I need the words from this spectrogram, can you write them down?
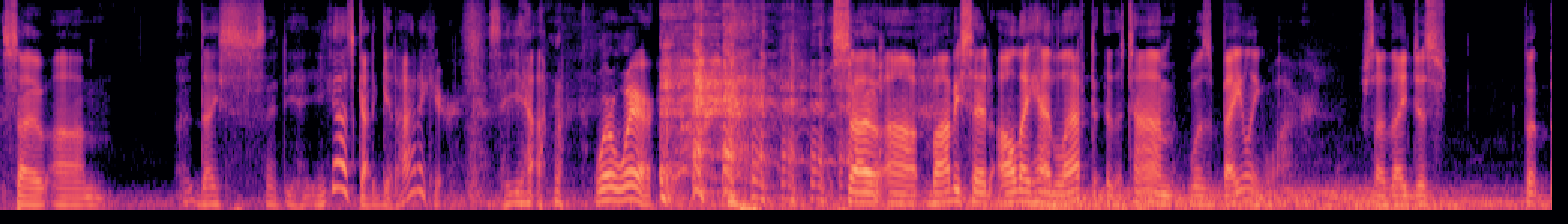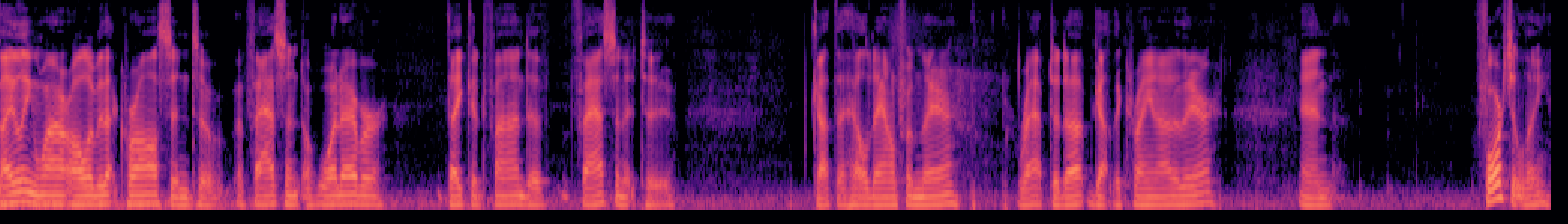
So um, they said, "You guys got to get out of here." I said, "Yeah, we're where?" so uh, Bobby said all they had left at the time was baling wire. So they just put baling wire all over that cross and to fasten to whatever they could find to fasten it to. Got the hell down from there, wrapped it up, got the crane out of there, and fortunately,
